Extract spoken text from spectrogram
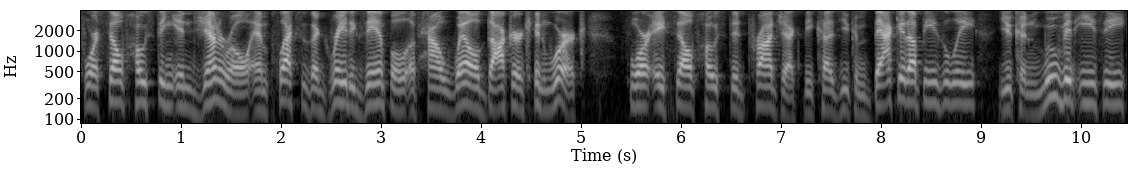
for self-hosting in general, and Plex is a great example of how well Docker can work for a self-hosted project because you can back it up easily, you can move it easy,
